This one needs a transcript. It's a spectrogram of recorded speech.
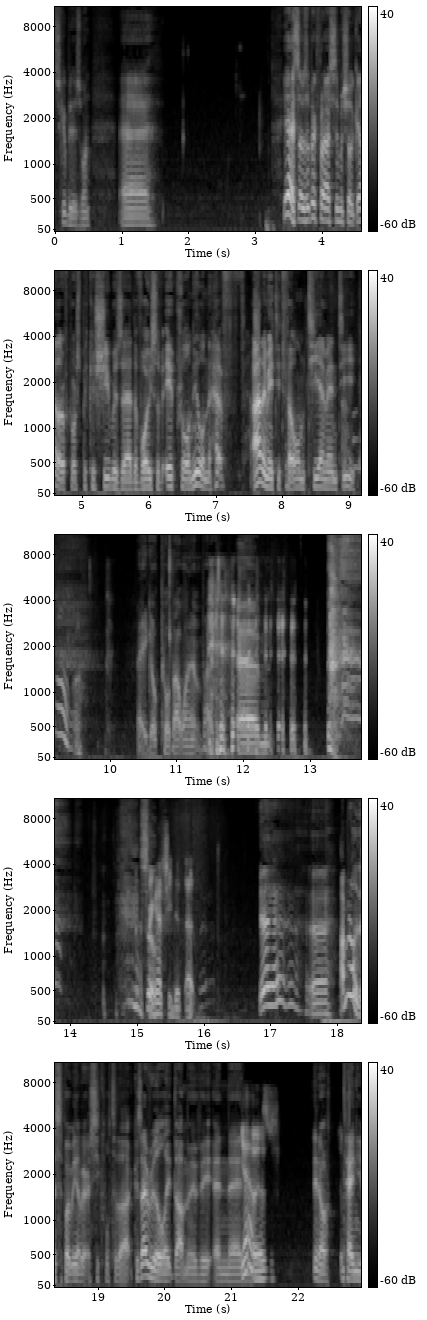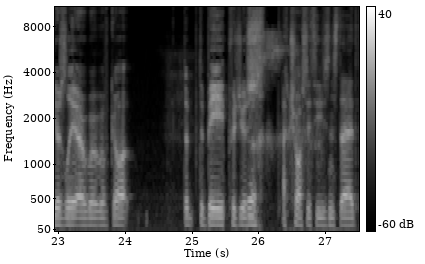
Scooby Doo's one. Uh, yes, I was a big fan of Michelle Gellar, of course, because she was uh, the voice of April O'Neil in the hit f- animated film TMNT. oh There you go, pulled that one out of the bag. Um, I forgot she did that. Yeah, yeah, yeah. Uh, I'm really disappointed about a sequel to that because I really liked that movie. And then, Yeah, there's you know, ten years later, where we've got the the Bay produce atrocities instead.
